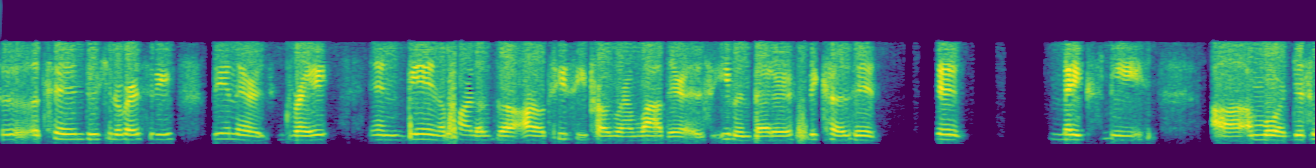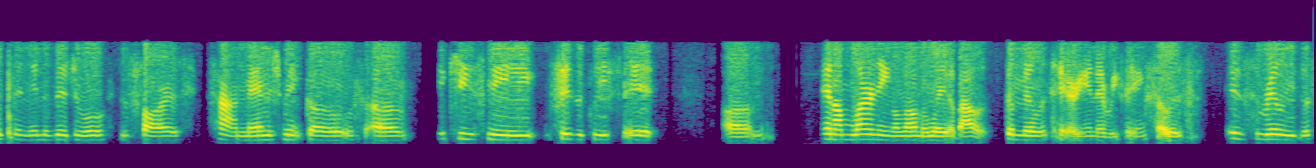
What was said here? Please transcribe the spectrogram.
to attend Duke University. Being there is great and being a part of the ROTC program while there is even better because it it makes me uh, a more disciplined individual as far as time management goes. Um, it keeps me physically fit, um, and I'm learning along the way about the military and everything. So it's it's really just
